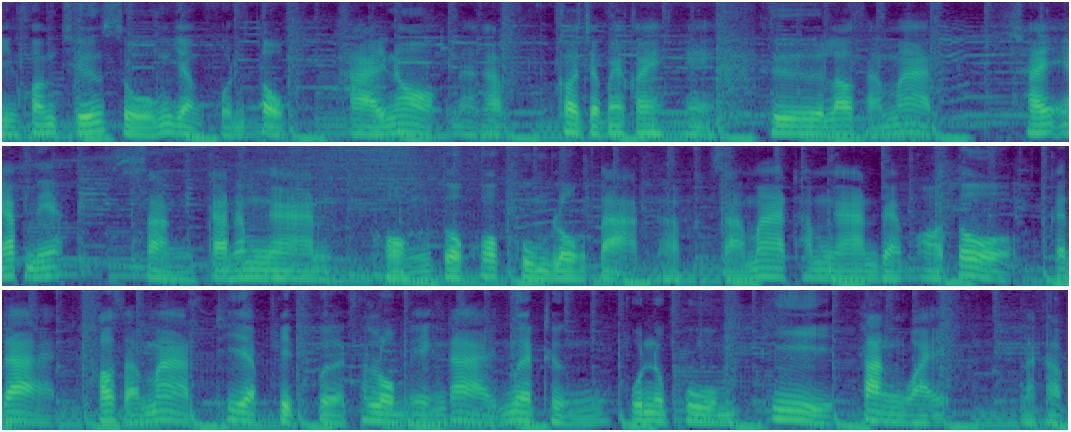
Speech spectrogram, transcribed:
มีความชื้นสูงอย่างฝนตกภายนอกนะครับ ก็จะไม่ค่อยแห้งคือเราสามารถใช้แอปเนี้ยสั่งการทำงานของตัวควบคุมโรงตากครับ สามารถทำงานแบบออโต้ก็ได้ เขาสามารถที่จะปิดเปิดพัดลมเองได้ เมื่อถึงอุณหภูมิที่ตั้งไว้ นะครับ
